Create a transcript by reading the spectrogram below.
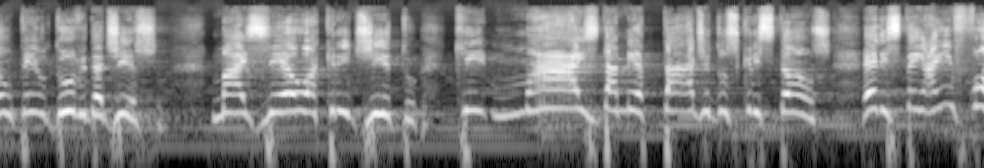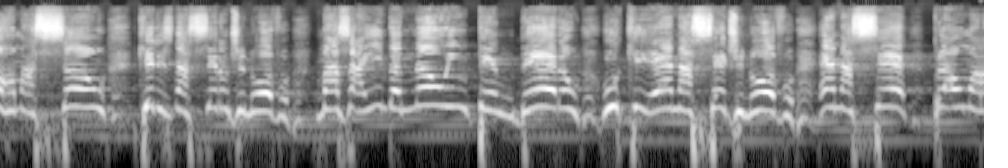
Não tenho dúvida disso. Mas eu acredito que mais da metade dos cristãos, eles têm a informação que eles nasceram de novo, mas ainda não entenderam o que é nascer de novo. É nascer para uma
